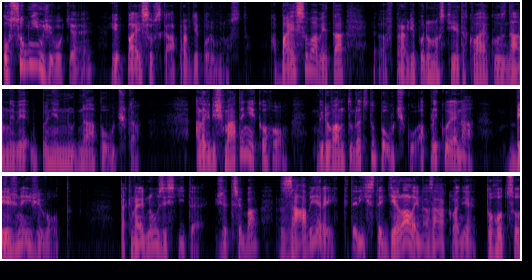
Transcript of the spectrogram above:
osobním životě, je Bayesovská pravděpodobnost. A Bayesova věta v pravděpodobnosti je taková jako zdánlivě úplně nudná poučka. Ale když máte někoho, kdo vám tuhle tu poučku aplikuje na běžný život, tak najednou zjistíte, že třeba závěry, které jste dělali na základě toho, co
